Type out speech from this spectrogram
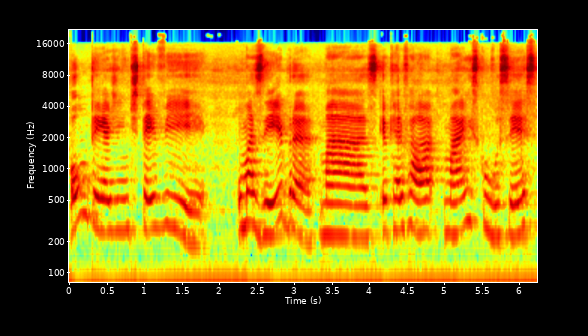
Ontem a gente teve uma zebra, mas eu quero falar mais com vocês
